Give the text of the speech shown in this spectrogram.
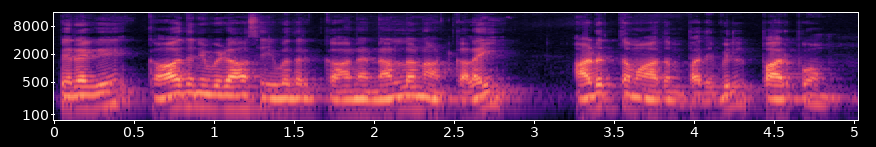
பிறகு காதணி விழா செய்வதற்கான நல்ல நாட்களை அடுத்த மாதம் பதிவில் பார்ப்போம்.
